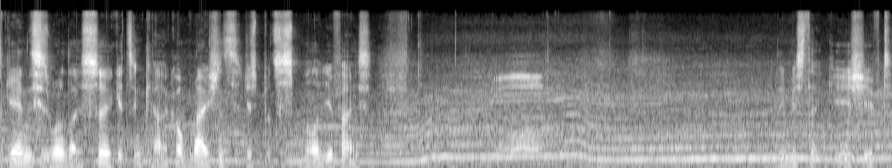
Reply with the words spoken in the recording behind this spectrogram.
Again, this is one of those circuits and car combinations that just puts a smile on your face. Really missed that gear shift.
